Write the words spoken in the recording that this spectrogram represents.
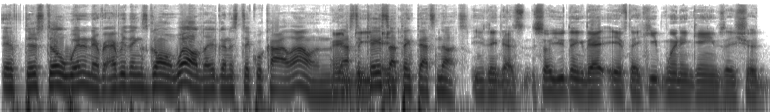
if they're still winning, if everything's going well, they're going to stick with Kyle Allen. If that's the the- case, I think that's nuts. You think that's so? You think that if they keep winning games, they should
